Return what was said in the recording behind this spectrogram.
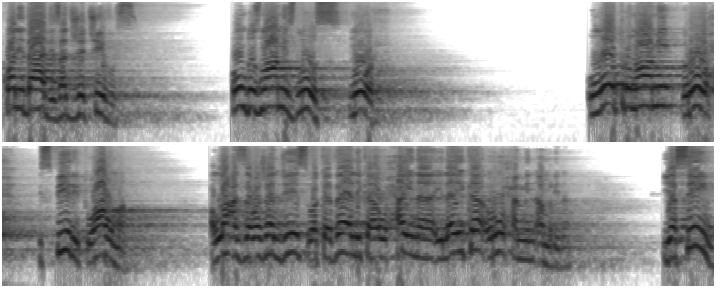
qualidades, adjetivos. Um dos nomes, luz, nur. Um outro nome, ruh, espírito, alma. Allah Azza wa Jal diz: وَكَذَلِكَ أَوْحَيْنَا إِلَيْكَ رُوحًا مِنْ أَمْرِنَا E assim,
